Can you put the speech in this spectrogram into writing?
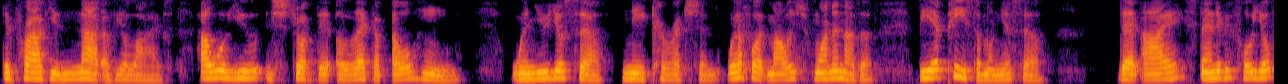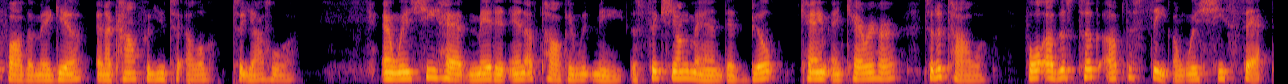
deprive you not of your lives. How will you instruct the elect of Elohim when you yourself need correction? Wherefore acknowledge one another, be at peace among yourselves, that I, standing before your Father, may give an account for you to Elo to Yahuwah. And when she had made an end of talking with me, the six young men that built came and carried her to the tower. Four others took up the seat on which she sat,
